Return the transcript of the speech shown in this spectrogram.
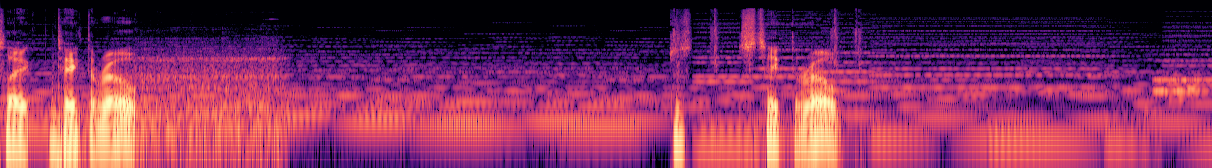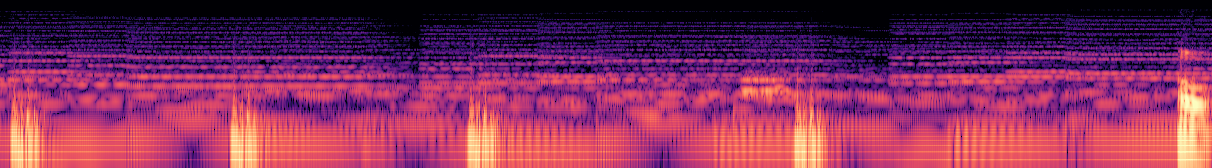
Just like take the rope. Just, just take the rope. Oh,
